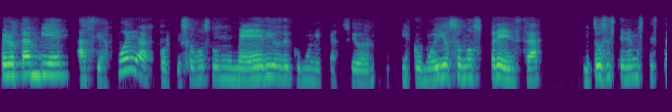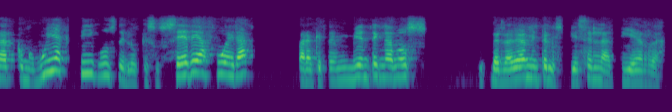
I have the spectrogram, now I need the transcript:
pero también hacia afuera, porque somos un medio de comunicación y como ellos somos prensa, entonces tenemos que estar como muy activos de lo que sucede afuera para que también tengamos verdaderamente los pies en la tierra,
